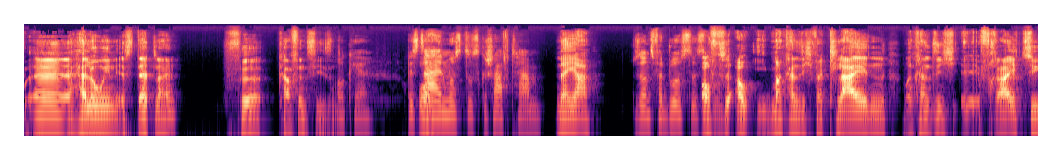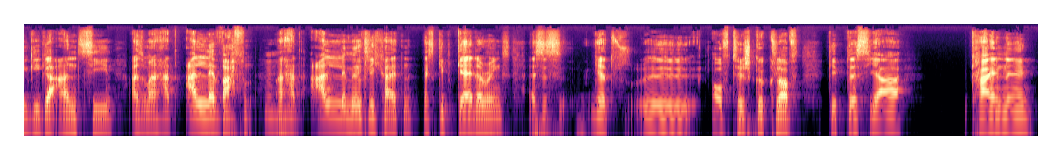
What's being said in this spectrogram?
äh, Halloween ist Deadline für Coffin Season. Okay. Bis Und- dahin musst du es geschafft haben. Naja, Sonst verdurstest auf, du. auf, man kann sich verkleiden, man kann sich äh, freizügiger anziehen. Also man hat alle Waffen, Mhm. man hat alle Möglichkeiten. Es gibt Gatherings. Es ist jetzt äh, auf Tisch geklopft. Gibt es ja keine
